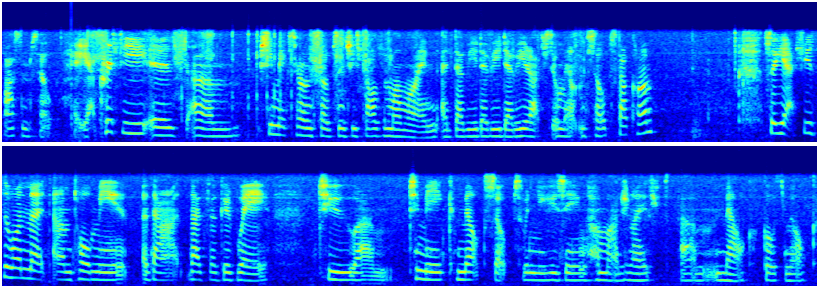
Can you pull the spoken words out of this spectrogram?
Awesome soap. Okay, yeah, Chrissy is, um, she makes her own soaps and she sells them online at www.stonemountainsoaps.com. So yeah, she's the one that um, told me that that's a good way to um, to make milk soaps when you're using homogenized um, milk, goat's milk.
